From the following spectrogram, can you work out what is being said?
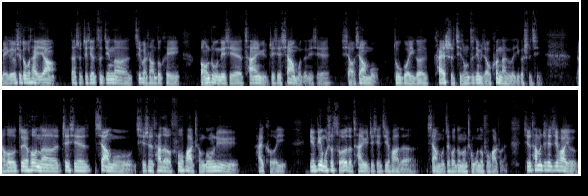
每个游戏都不太一样，但是这些资金呢，基本上都可以帮助那些参与这些项目的那些小项目度过一个开始启动资金比较困难的一个时期，然后最后呢，这些项目其实它的孵化成功率还可以，因为并不是所有的参与这些计划的。项目最后都能成功的孵化出来。其实他们这些计划有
